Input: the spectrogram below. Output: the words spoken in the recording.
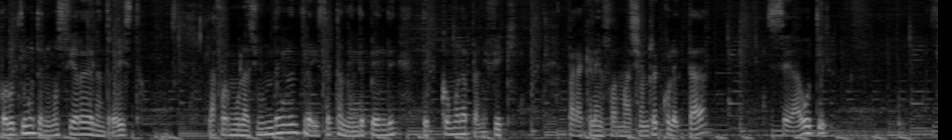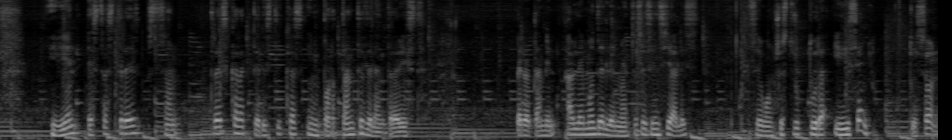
Por último tenemos cierre de la entrevista. La formulación de una entrevista también depende de cómo la planifique, para que la información recolectada sea útil. Y bien, estas tres son tres características importantes de la entrevista. Pero también hablemos de elementos esenciales según su estructura y diseño, que son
